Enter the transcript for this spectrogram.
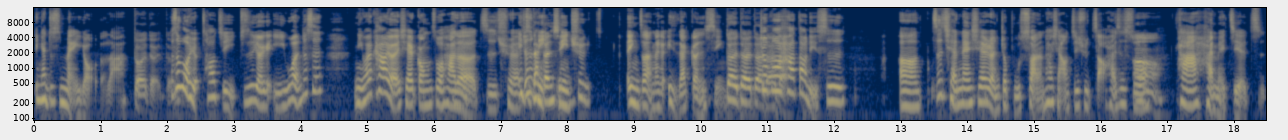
应该就是没有了啦，对对对。可是我有超级就是有一个疑问，就是你会看到有一些工作它的职缺一直在更新，你去印证那个一直在更新，对对对，就不知道它到底是嗯之前那些人就不算了，他想要继续找，还是说他还没截止？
